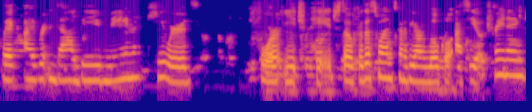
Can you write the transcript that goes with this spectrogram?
quick. I've written down the main keywords for each page. So for this one, it's going to be our local SEO training.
